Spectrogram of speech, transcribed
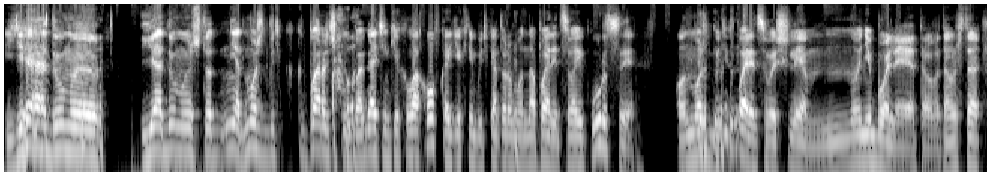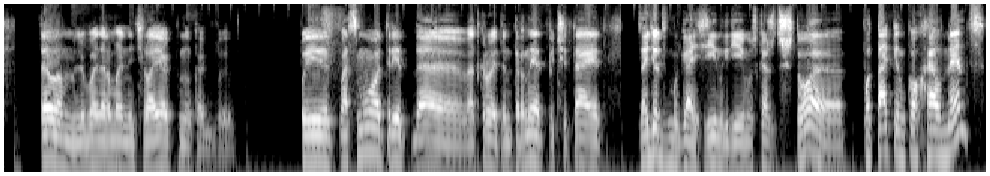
Я думаю, я думаю, что нет, может быть, парочку богатеньких лохов каких-нибудь, которым он напарит свои курсы. Он, может быть, и впарит свой шлем, но не более этого, потому что в целом любой нормальный человек, ну, как бы, посмотрит, да, откроет интернет, почитает, зайдет в магазин, где ему скажут, что, Потапенко Helmets?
